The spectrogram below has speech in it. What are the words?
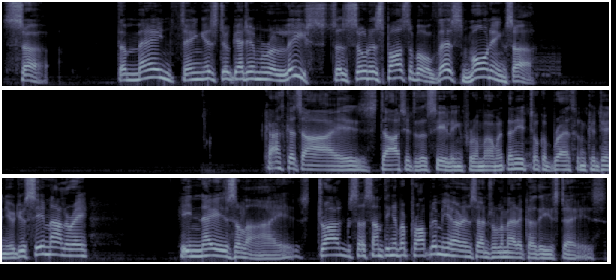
sir, the main thing is to get him released as soon as possible, this morning, sir. Cathcart's eyes darted to the ceiling for a moment. Then he took a breath and continued, You see, Mallory, he nasalized. Drugs are something of a problem here in Central America these days.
